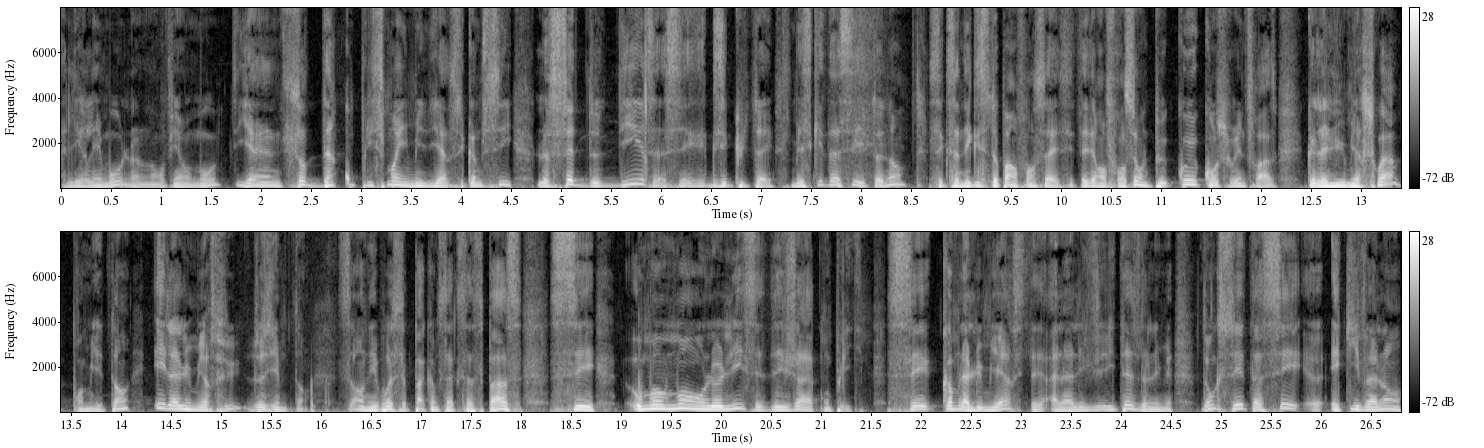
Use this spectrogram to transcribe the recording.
à lire les mots, là on revient aux mots, il y a une sorte d'accomplissement immédiat. C'est comme si le fait de dire s'exécutait. Mais ce qui est assez étonnant, c'est que ça n'existe pas en français. C'est-à-dire en français, on ne peut que construire une phrase. Que la lumière soit, premier temps, et la lumière fut, deuxième temps. Ça, en hébreu, c'est pas comme ça que ça se passe. C'est au moment où on le lit, c'est déjà accompli c'est comme la lumière, c'est à la vitesse de la lumière. Donc c'est assez euh, équivalent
